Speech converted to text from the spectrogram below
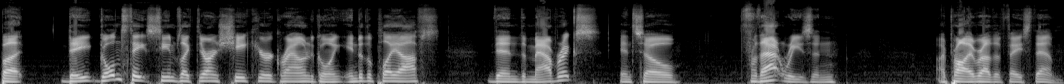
But they Golden State seems like they're on shakier ground going into the playoffs than the Mavericks, and so for that reason, I'd probably rather face them.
